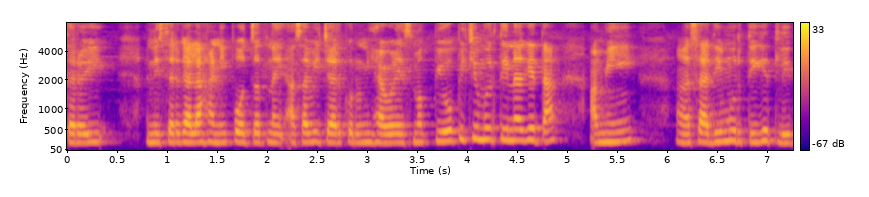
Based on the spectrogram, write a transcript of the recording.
तरी निसर्गाला हानी पोचत नाही असा विचार करून ह्यावेळेस मग पी ओ पीची मूर्ती न घेता आम्ही साधी मूर्ती घेतली.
